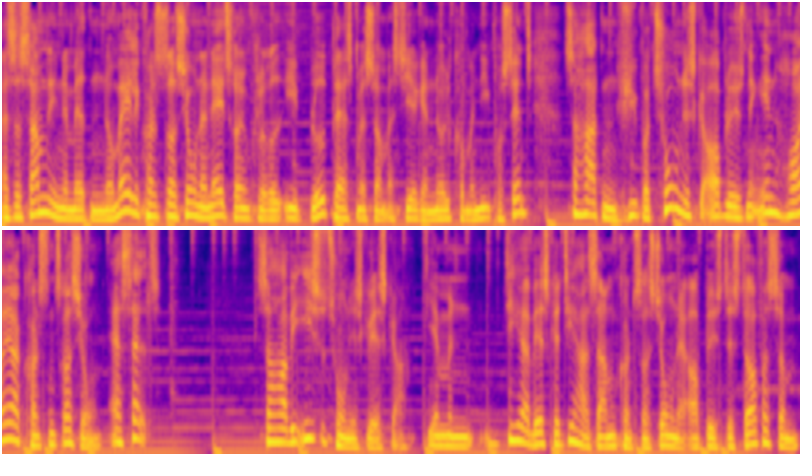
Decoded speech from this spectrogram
altså sammenlignet med den normale koncentration af natriumklorid i blodplasma, som er ca. 0,9%, så har den hypertoniske opløsning en højere koncentration af salt. Så har vi isotoniske væsker. Jamen, de her væsker de har samme koncentration af opløste stoffer som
